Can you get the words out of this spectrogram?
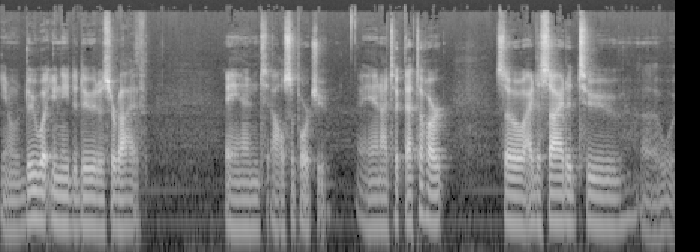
you know, do what you need to do to survive and I'll support you. And I took that to heart. So I decided to, uh,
